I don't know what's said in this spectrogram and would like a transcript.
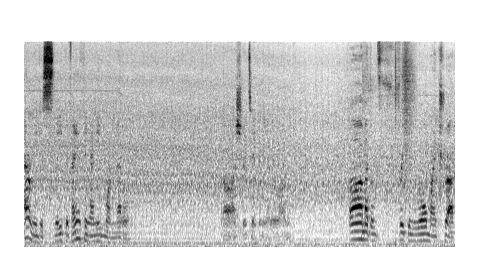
I don't need to sleep. If anything, I need more metal. Oh, I should have taken the other one. Oh, I'm about to freaking roll my truck.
